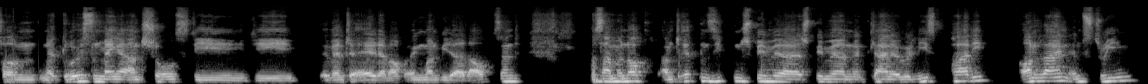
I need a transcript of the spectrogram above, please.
von einer Größenmenge an Shows, die, die eventuell dann auch irgendwann wieder erlaubt sind. Was haben wir noch? Am 3.7. spielen wir, spielen wir eine kleine Release-Party online im Stream,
